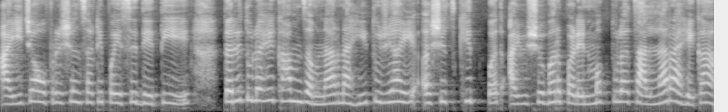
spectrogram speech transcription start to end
आईच्या ऑपरेशनसाठी पैसे देते तरी तुला हे काम जमणार नाही. तुझी आई अशीच खितपत आयुष्यभर पडेल मग तुला चालणार आहे का?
